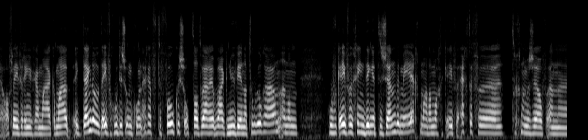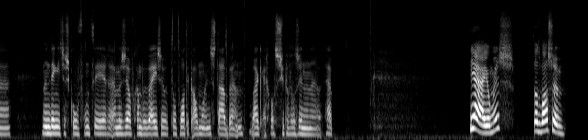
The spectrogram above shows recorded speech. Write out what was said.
afleveringen ga maken. Maar ik denk dat het even goed is om gewoon echt even te focussen op dat waar, waar ik nu weer naartoe wil gaan. En dan hoef ik even geen dingen te zenden meer. Maar dan mag ik even echt even terug naar mezelf en mijn dingetjes confronteren en mezelf gaan bewijzen tot wat ik allemaal in staat ben. Waar ik echt wel super veel zin in eh, heb. Ja, jongens, dat was hem.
